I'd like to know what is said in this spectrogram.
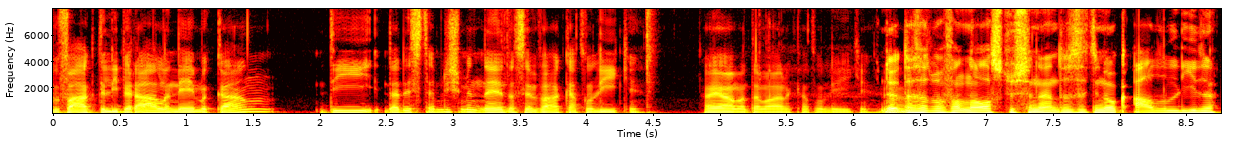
vaak de liberalen neem ik aan, die, dat establishment, nee, dat zijn vaak katholieken. Ah ja, maar dat waren katholieken. Ja. Daar zat wel van alles tussen. Hè. Er zitten ook adellieden,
